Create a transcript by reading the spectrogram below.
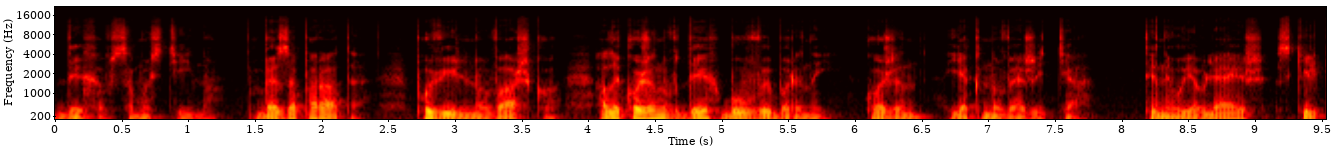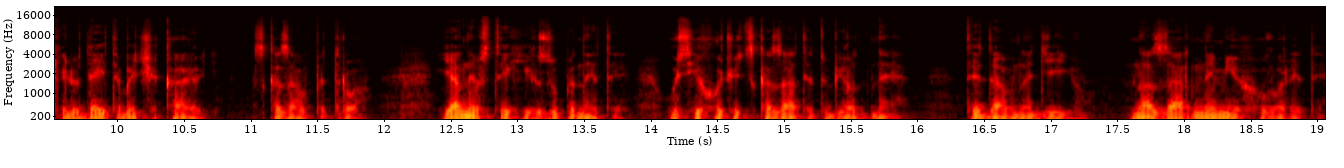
дихав самостійно, без апарата, повільно, важко, але кожен вдих був виборений, кожен як нове життя. Ти не уявляєш, скільки людей тебе чекають, сказав Петро. Я не встиг їх зупинити. Усі хочуть сказати тобі одне ти дав надію. Назар не міг говорити.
